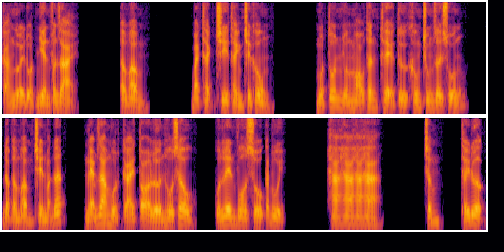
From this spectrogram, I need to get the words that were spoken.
cả người đột nhiên phân giải. Ầm ầm. Bách thạch chi thành trên không. Một tôn nhuốm máu thân thể từ không trung rơi xuống, đập ầm ầm trên mặt đất, ném ra một cái to lớn hố sâu, cuốn lên vô số cát bụi. Ha ha ha ha. Chấm, thấy được,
